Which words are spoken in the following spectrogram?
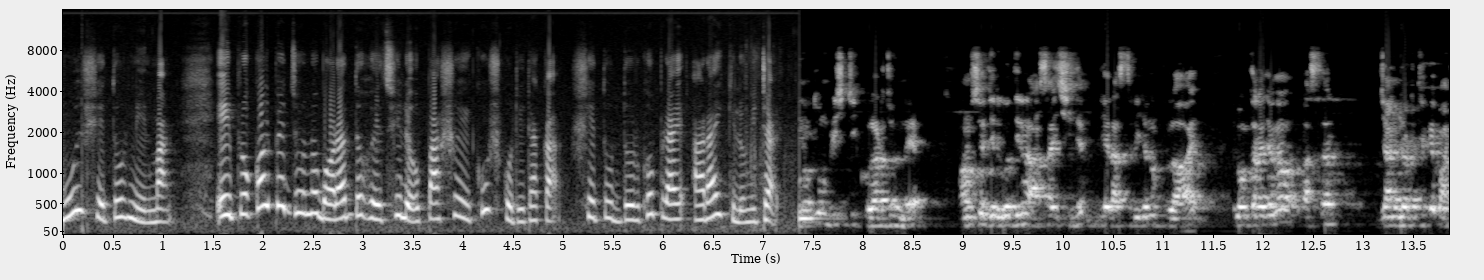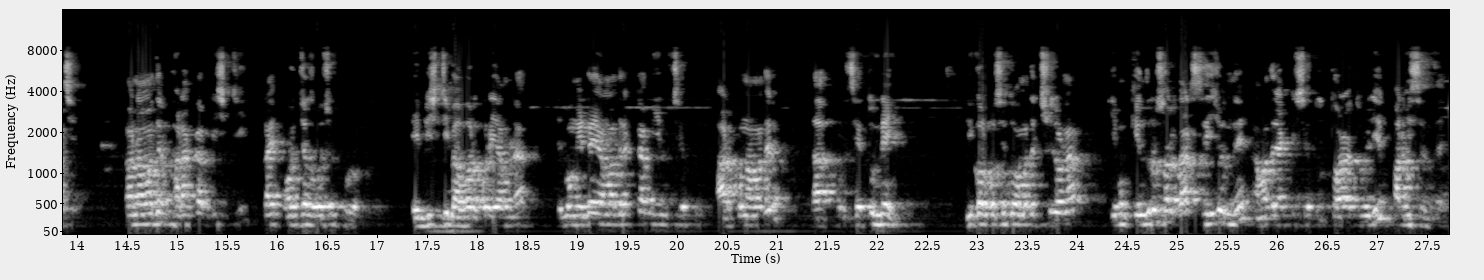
মূল সেতুর নির্মাণ। এই প্রকল্পের জন্য বরাদ্দ হয়েছিল পাঁচশো একুশ কোটি টাকা। সেতুর দৈর্ঘ্য প্রায় আড়াই কিলোমিটার। নতুন বৃষ্টি খোলার জন্য মানুষের দীর্ঘদিনের আশায় ছিলেন যে রাস্তাটি যেন খোলা হয় এবং তারা যেন রাস্তার যানজট থেকে বাঁচে। কারণ আমাদের ফারাক্কা বৃষ্টি প্রায় পঞ্চাশ বছর পুরনো। এই বৃষ্টি ব্যবহার করি আমরা এবং এটাই আমাদের একটা মেন সেতু। আর কোনো আমাদের সেতু নেই। বিকল্প সেতু আমাদের ছিল না এবং কেন্দ্র সরকার সেই জন্য আমাদের একটি সেতু তরা তৈরির পারমিশন দেয়।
